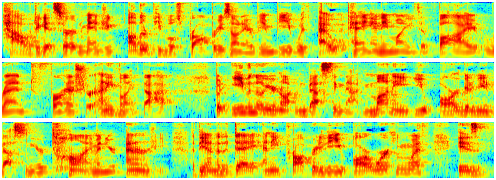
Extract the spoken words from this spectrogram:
how to get started managing managing other people's properties on Airbnb without paying any money to buy, rent, furnish, or anything like that. But even though you're not investing that money, you are going to be investing your time and your energy. At the end of the day, any property that you are working with is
